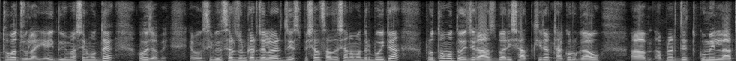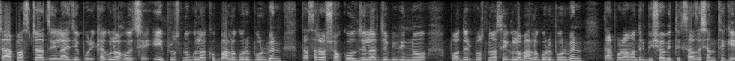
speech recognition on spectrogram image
অথবা জুলাই, এই দুই মাসের মধ্যে হয়ে যাবে। এবং সিভিল সার্জন কার্যালয়ের যে স্পেশাল সাজেশন আমাদের বইটা, প্রথমত এই যে রাজবাড়ী সাতক্ষীরা ঠাকুরগাঁও আপনার যে কুমিল্লা, চার পাঁচটা জেলায় যে পরীক্ষাগুলো হয়েছে এই প্রশ্নগুলো খুব ভালো করে পড়বেন। তাছাড়াও সকল জেলার যে বিভিন্ন পদের প্রশ্ন আছে, এগুলো ভালো করে পড়বেন। তারপর আমাদের বিষয়ভিত্তিক সাজেশন থেকে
